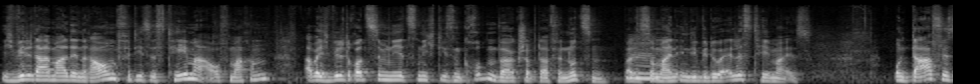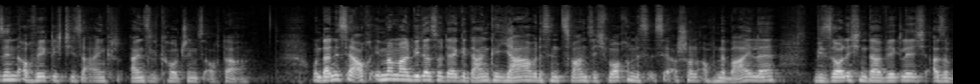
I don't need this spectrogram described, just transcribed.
ich will da mal den Raum für dieses Thema aufmachen, aber ich will trotzdem jetzt nicht diesen Gruppenworkshop dafür nutzen, weil es mhm. so mein individuelles Thema ist. Und dafür sind auch wirklich diese Einzelcoachings auch da. Und dann ist ja auch immer mal wieder so der Gedanke, ja, aber das sind 20 Wochen, das ist ja schon auch eine Weile. Wie soll ich denn da wirklich, also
